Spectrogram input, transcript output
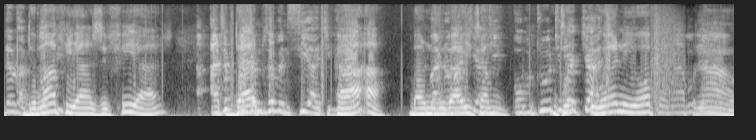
lwa the mafias fears ate that- President Museveni si yakigamba. Bano Bano bayitamu batya ki? obutuuti Nti bwa church. when you open up now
